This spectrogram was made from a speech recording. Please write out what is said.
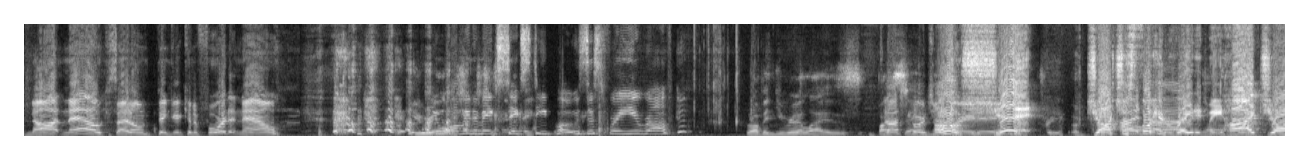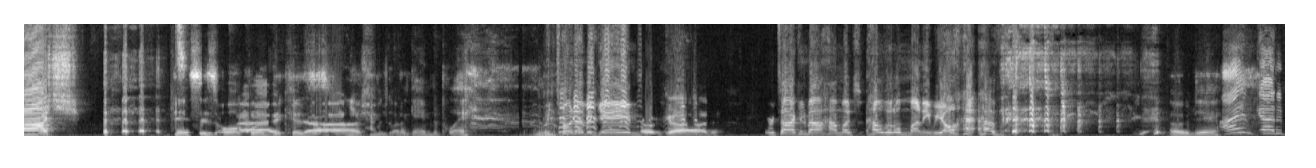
Not now, because I don't think I can afford it now. You realize- want me to make 60 poses for you, Robin? Robin, you realize by Josh saying oh Rated. shit! Josh just Hi, fucking Josh. rated me. Hi, Josh. this is awkward Uh, because you gosh. haven't got a game to play. We don't have a game. Oh god. We're talking about how much, how little money we all have. oh dear. I've got to.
